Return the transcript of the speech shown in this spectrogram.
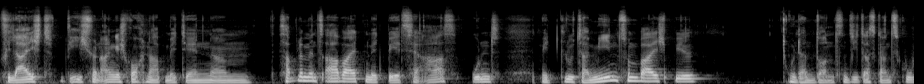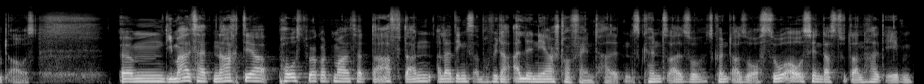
Vielleicht, wie ich schon angesprochen habe, mit den ähm, Supplements arbeiten, mit BCAAs und mit Glutamin zum Beispiel. Und ansonsten sieht das ganz gut aus. Ähm, die Mahlzeit nach der Post-Workout-Mahlzeit darf dann allerdings aber wieder alle Nährstoffe enthalten. Es könnte also, es also auch so aussehen, dass du dann halt eben,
